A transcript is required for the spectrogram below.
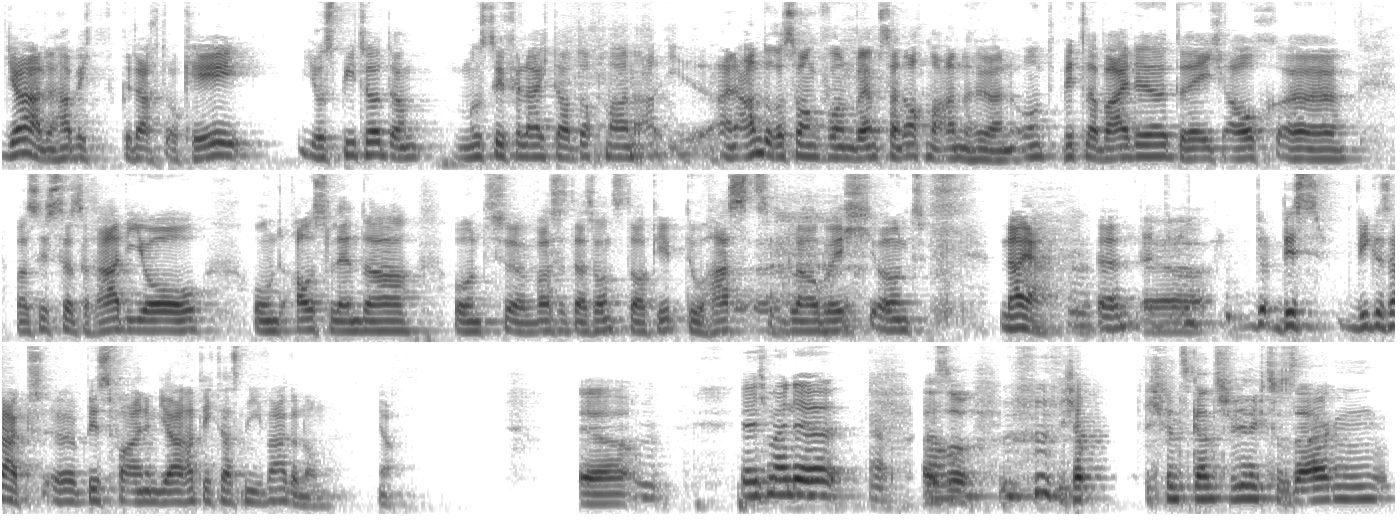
ja, dann habe ich gedacht, okay, Just Peter, dann musst du vielleicht auch doch mal einen, anderen Song von Ramstein auch mal anhören. Und mittlerweile drehe ich auch äh, was ist das Radio und Ausländer und äh, was es da sonst noch gibt. Du hast, glaube ich. Und naja, äh, ja. bis, wie gesagt, äh, bis vor einem Jahr hatte ich das nie wahrgenommen. Ja. Ja. Ja, ich meine, ja. also ich habe, ich finde es ganz schwierig zu sagen.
